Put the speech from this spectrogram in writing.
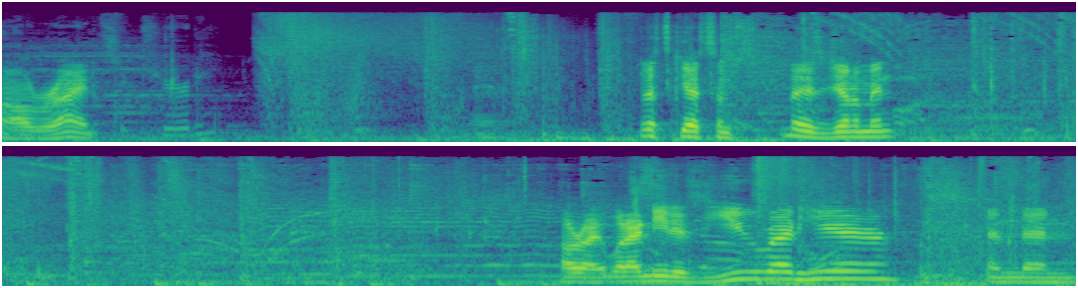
All right. Security? Let's get some, ladies and gentlemen. All right, what I need is you right here, and then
